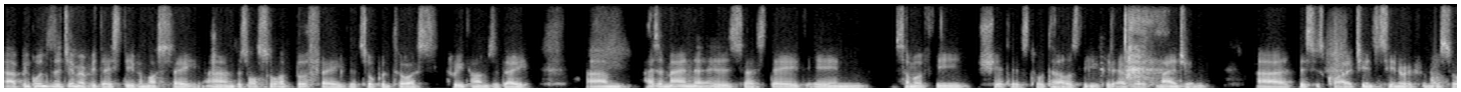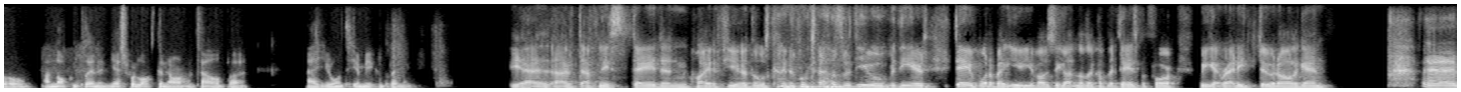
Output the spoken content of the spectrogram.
I've been going to the gym every day, Steve, I must say. And there's also a buffet that's open to us three times a day. Um, as a man that has uh, stayed in some of the shittest hotels that you could ever imagine, uh, this is quite a change of scenery for me. So I'm not complaining. Yes, we're locked in our hotel, but uh, you won't hear me complaining. Yeah, I've definitely stayed in quite a few of those kind of hotels with you over the years. Dave, what about you? You've obviously got another couple of days before we get ready to do it all again. Uh,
